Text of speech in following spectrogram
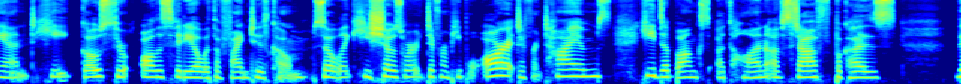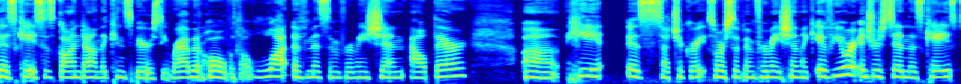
and he goes through all this video with a fine tooth comb. So like he shows where different people are at different times. He debunks a ton of stuff because this case has gone down the conspiracy rabbit hole with a lot of misinformation out there. Uh, he is such a great source of information. Like if you are interested in this case,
